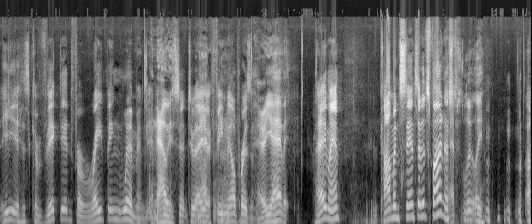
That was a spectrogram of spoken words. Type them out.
He is convicted for raping women, and, now he's he's- sent to a, a female mm-hmm. prison. There you have it. Hey, man, common sense at its finest. Absolutely.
